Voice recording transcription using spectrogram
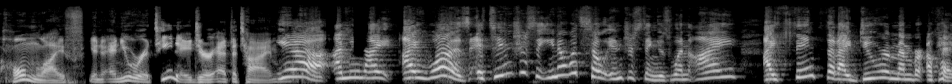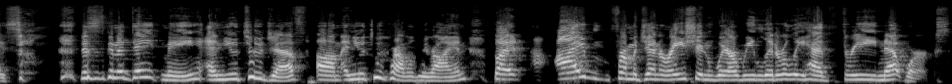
home life, you know, and you were a teenager at the time? Yeah, I mean, I I was. It's interesting. You know what's so interesting is when I I think that I do remember. Okay, so. This is going to date me and you too, Jeff, um, and you too, probably Ryan. But I'm from a generation where we literally had three networks.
